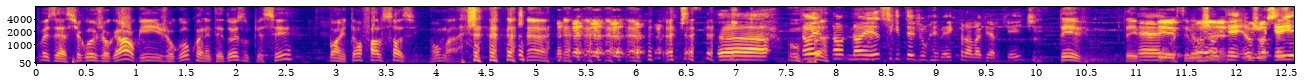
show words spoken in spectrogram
Pois é, chegou a jogar? Alguém jogou 42 no PC? Bom, então eu falo sozinho. Vamos lá. uh, não, é, não, não, é, esse que teve um remake pra Live Arcade? Teve, teve. É, teve eu, joguei, eu, joguei,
